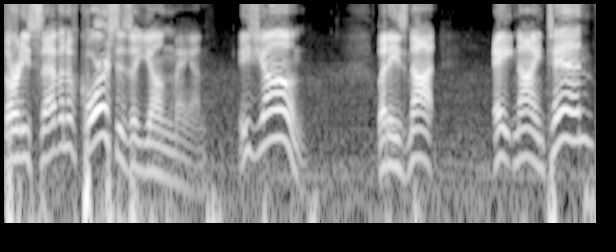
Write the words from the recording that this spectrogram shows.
37, of course, is a young man. He's young, but he's not 8, 9, 10.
